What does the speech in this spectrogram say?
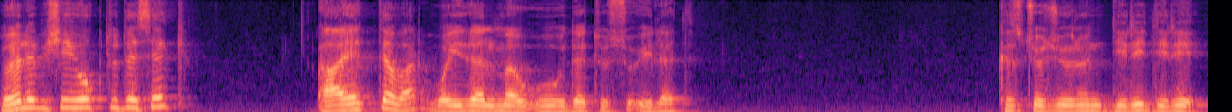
Böyle bir şey yoktu desek, ayette var. وَاِذَا الْمَوْعُودَةُ سُئِلَتْ Kız çocuğunun diri diri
